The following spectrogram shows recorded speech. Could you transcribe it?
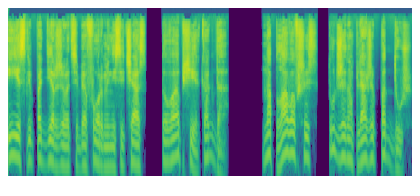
и если поддерживать себя в форме не сейчас, то вообще когда? Наплававшись, тут же на пляже под душ.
